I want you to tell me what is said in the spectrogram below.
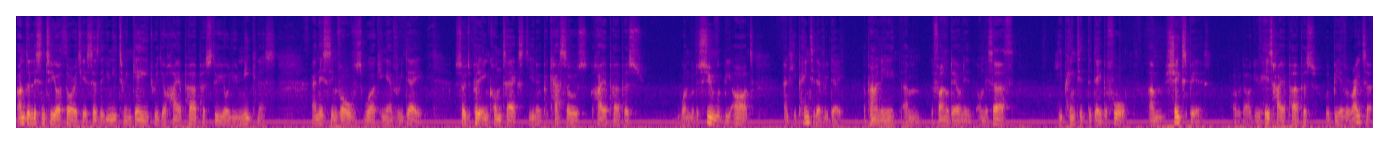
under listen to your authority, it says that you need to engage with your higher purpose through your uniqueness, and this involves working every day. So, to put it in context, you know, Picasso's higher purpose, one would assume, would be art and he painted every day. Apparently, um, the final day on, it, on this earth, he painted the day before. Um, Shakespeare, I would argue, his higher purpose would be of a writer,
